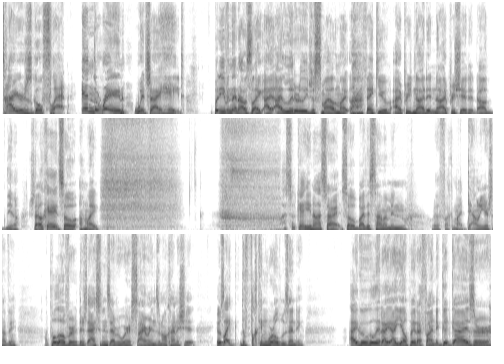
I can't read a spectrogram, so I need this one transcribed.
tires go flat in the rain, which I hate. But even then, I was like, I, I literally just smiled. I'm like, "Ah, thank you. I pre no, I didn't know. I appreciate it. I'll, you know. She's like, okay. So I'm like, that's okay. You know, that's all right. So by this time, I'm in where the fuck am I? Downey or something. I pull over. There's accidents everywhere, sirens and all kind of shit. It was like the fucking world was ending. I Google it. I, I Yelp it. I find the good guys or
